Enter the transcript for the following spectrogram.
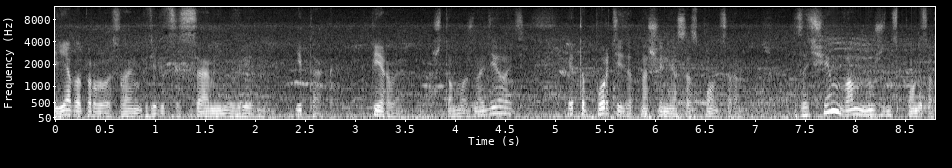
я попробую с вами поделиться самыми вредными. Итак, первое, что можно делать, это портить отношения со спонсором. Зачем вам нужен спонсор?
